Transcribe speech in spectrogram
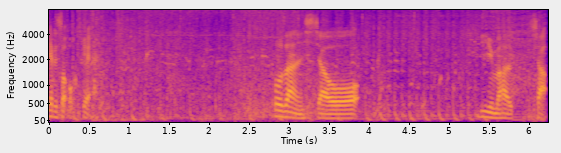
やれそう、オッケー。登山しちゃおう。リウム発射。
